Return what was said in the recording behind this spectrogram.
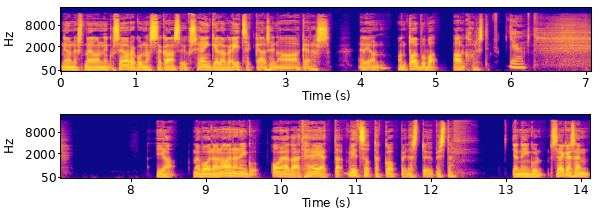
niin onneksi meillä on niin kuin seurakunnassa kanssa yksi henkilö, joka itse käy siinä AA-kerhossa. Eli on, on toipuva alkoholisti. Joo. Ja me voidaan aina niin kuin ohjata, että hei, että vitsi ottaa koppi tästä tyypistä. Ja niin kuin sekä sen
